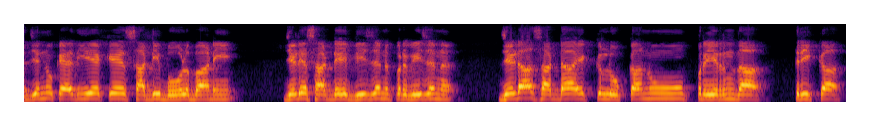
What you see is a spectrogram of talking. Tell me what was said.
ਜਿਹਨੂੰ ਕਹਿ ਦਈਏ ਕਿ ਸਾਡੀ ਬੋਲ ਬਾਣੀ ਜਿਹੜੇ ਸਾਡੇ ਵਿਜ਼ਨ ਪ੍ਰੋਵੀਜ਼ਨ ਜਿਹੜਾ ਸਾਡਾ ਇੱਕ ਲੋਕਾਂ ਨੂੰ ਪ੍ਰੇਰਨ ਦਾ ਤਰੀਕਾ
